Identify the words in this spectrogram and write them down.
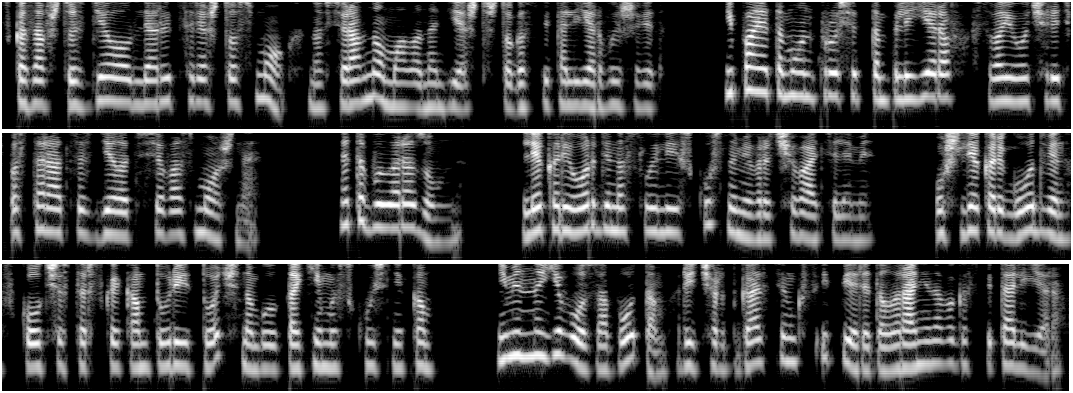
сказав, что сделал для рыцаря что смог, но все равно мало надежд, что госпитальер выживет и поэтому он просит тамплиеров в свою очередь постараться сделать все возможное. Это было разумно. Лекари ордена слыли искусными врачевателями. Уж лекарь Годвин в Колчестерской камтурии точно был таким искусником. Именно его заботам Ричард Гастингс и передал раненого госпитальера.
